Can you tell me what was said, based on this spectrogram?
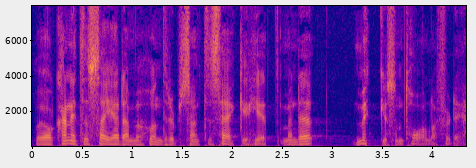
Och jag kan inte säga det med 100% säkerhet, men det är mycket som talar för det.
